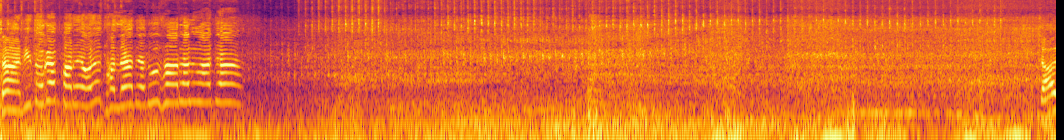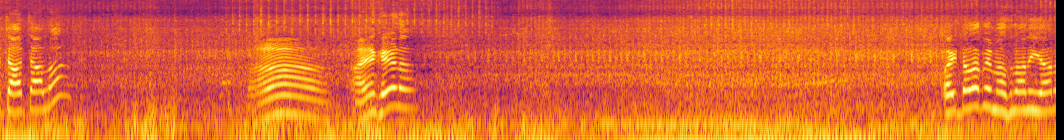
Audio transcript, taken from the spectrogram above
ਚਾਂਦੀ ਤੋਂ ਕਹ ਪਰੇ ਹੋਏ ਥੱਲੇ ਦੇ ਦੂ ਸਾਰਿਆਂ ਨੂੰ ਅੱਜ। ਚੱਲ ਚੱਲ ਚੱਲ। ਹਾਂ ਆਏ ਖੇਡ। ਐਡਾ ਦਾ ਕੋਈ ਮਸਲਾ ਨਹੀਂ ਯਾਰ।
